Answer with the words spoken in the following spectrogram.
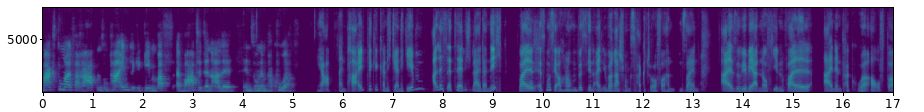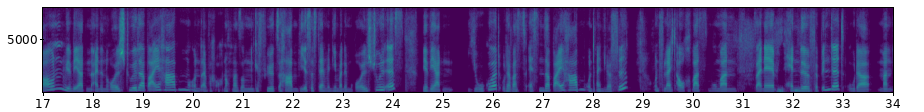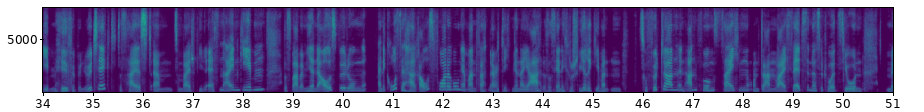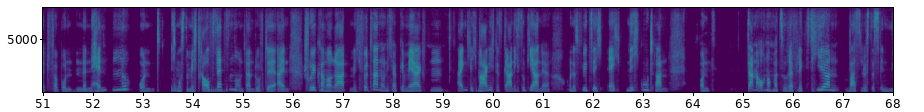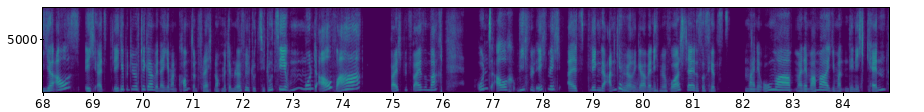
Magst du mal verraten, so ein paar Einblicke geben, was erwartet denn alle in so einem Parcours? Ja, ein paar Einblicke kann ich gerne geben. Alles erzähle ich leider nicht, weil es muss ja auch noch ein bisschen ein Überraschungsfaktor vorhanden sein. Also wir werden auf jeden Fall einen Parcours aufbauen. Wir werden einen Rollstuhl dabei haben und einfach auch nochmal so ein Gefühl zu haben, wie ist es denn, wenn jemand im Rollstuhl ist. Wir werden Joghurt oder was zu essen dabei haben und einen Löffel und vielleicht auch was, wo man seine Hände verbindet oder man eben Hilfe benötigt. Das heißt ähm, zum Beispiel Essen eingeben. Das war bei mir in der Ausbildung eine große Herausforderung. Am Anfang dachte ich mir, na ja, das ist ja nicht so schwierig, jemanden zu füttern, in Anführungszeichen. Und dann war ich selbst in der Situation mit verbundenen Händen und ich musste mich draufsetzen und dann durfte ein Schulkamerad mich füttern und ich habe gemerkt, hm, eigentlich mag ich das gar nicht so gerne und es fühlt sich echt nicht gut an. Und dann auch nochmal zu reflektieren, was löst es in mir aus? Ich als Pflegebedürftiger, wenn da jemand kommt und vielleicht noch mit dem Löffel duzi duzi, hm, Mund auf, ah, beispielsweise macht. Und auch, wie fühle ich mich als pflegender Angehöriger, wenn ich mir vorstelle, das ist jetzt meine Oma, meine Mama, jemanden, den ich kenne.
